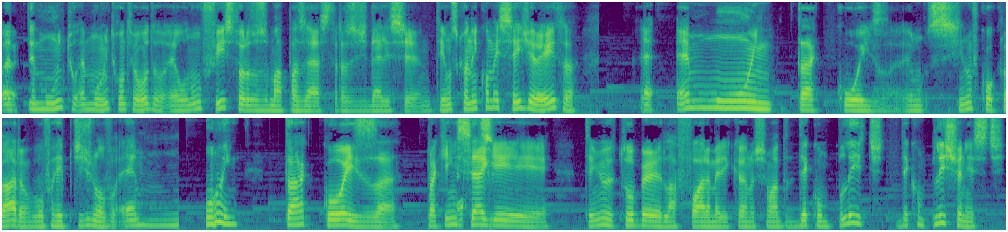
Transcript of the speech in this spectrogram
É, é muito, é muito conteúdo. Eu não fiz todos os mapas extras de DLC. Tem uns que eu nem comecei direito. É, é muita coisa. Eu- se não ficou claro, vou repetir de novo. É muita coisa. Pra quem segue. Tem um youtuber lá fora americano chamado The, Complete, The Completionist.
